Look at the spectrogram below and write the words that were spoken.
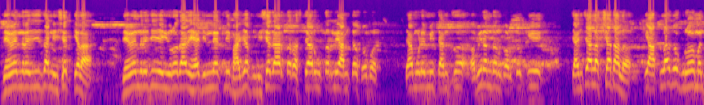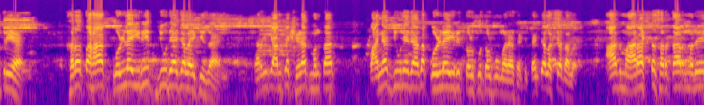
देवेंद्रजीचा निषेध केला. देवेंद्रजी विरोधात ह्या जिल्ह्यातली भाजप निषेधार्थ रस्त्यावर उतरली आमच्यासोबत. त्यामुळे मी त्यांचं अभिनंदन करतो की त्यांच्या लक्षात आलं की आपला जो गृहमंत्री आहे खरं तर हा कोल्ह्या इरीत जीव द्यायच्या लायकीचा आहे. कारण की आमच्या खेड्यात म्हणतात पाण्यात जीव नाही द्यायचा कोल्ह्या इरीत तळपू तळपू मारायसाठी त्यांच्या लक्षात आलं. आज महाराष्ट्र सरकारमध्ये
